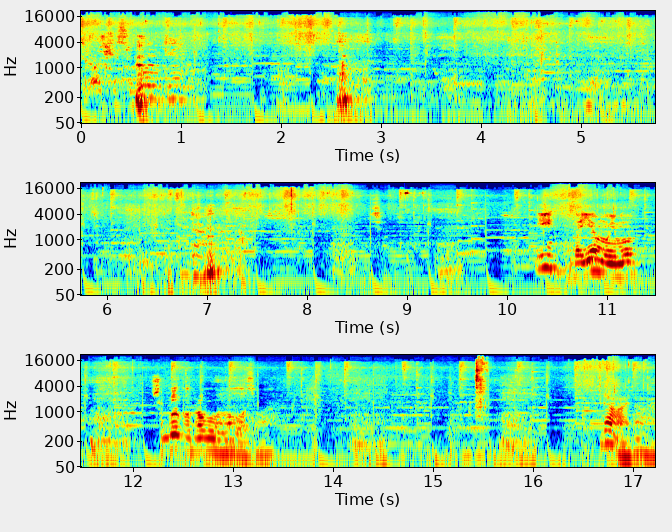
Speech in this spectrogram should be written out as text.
Трошки солонки. І даємо йому, щоб він попробував молозиво. Давай, давай.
